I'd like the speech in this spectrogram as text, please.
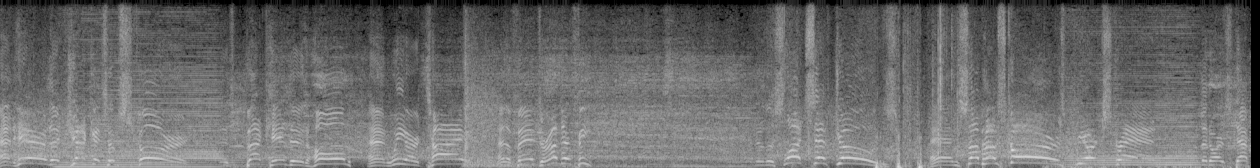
And here the Jackets have scored. It's backhanded hold, and we are tied, and the fans are on their feet. Into the slot, Seth Jones, and somehow scores Bjorkstrand. The doorstep,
